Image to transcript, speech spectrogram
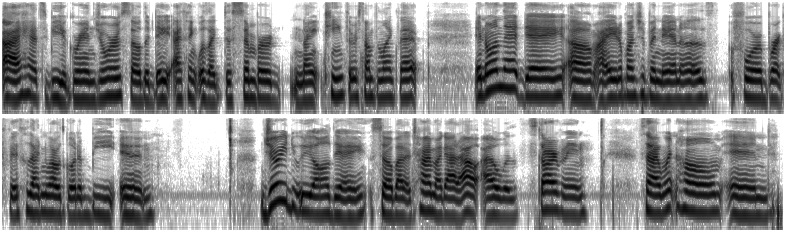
I had to be a grand juror. So, the date I think was like December 19th or something like that. And on that day, um, I ate a bunch of bananas for breakfast because I knew I was going to be in jury duty all day. So, by the time I got out, I was starving. So, I went home and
